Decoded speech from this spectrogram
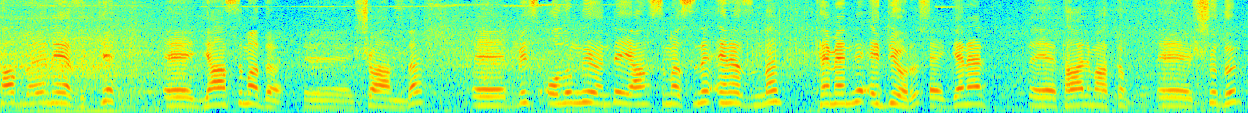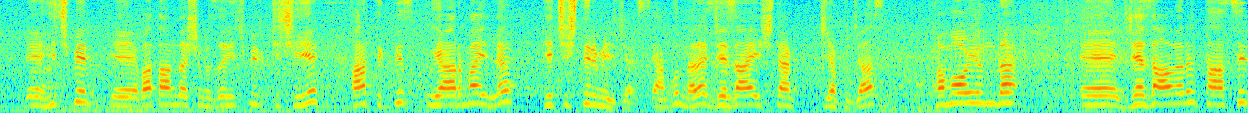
tabloya ne yazık ki e, yansımadı e, şu anda. E, biz olumlu yönde yansımasını en azından temenni ediyoruz. E, genel e, talimatım e, şudur. E, hiçbir e, vatandaşımızı, hiçbir kişiyi artık biz uyarmayla geçiştirmeyeceğiz. Yani bunlara cezai işlem yapacağız. Kamuoyunda e, cezaların tahsil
